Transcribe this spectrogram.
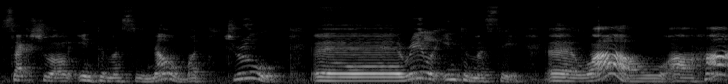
sexual intimacy, no, but true uh, real intimacy. Uh, wow, uh-huh,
